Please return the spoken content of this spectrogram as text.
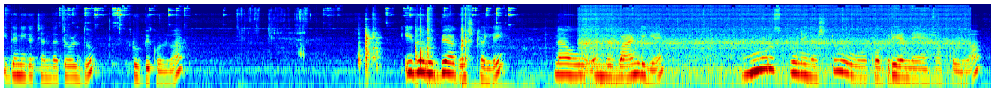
ಇದನ್ನೀಗ ಚೆಂದ ತೊಳೆದು ರುಬ್ಬಿಕೊಳ್ಳುವ. ಇದು ರುಬ್ಬಿ ಆಗೋಷ್ಟರಲ್ಲಿ ನಾವು ಒಂದು ಬಾಣಲಿಗೆ ಮೂರು ಸ್ಪೂನಿನಷ್ಟು ಕೊಬ್ಬರಿ ಎಣ್ಣೆ ಹಾಕ್ಕೊಳ್ಳುವ.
